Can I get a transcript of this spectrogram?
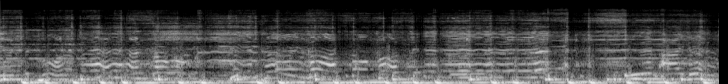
ของ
